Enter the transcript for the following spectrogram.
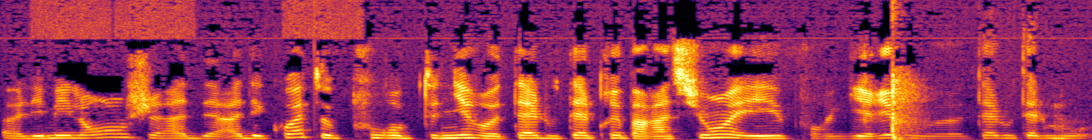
les mélanges adéquats pour obtenir telle ou telle préparation et pour guérir tel ou tel mot.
